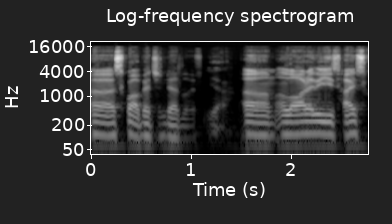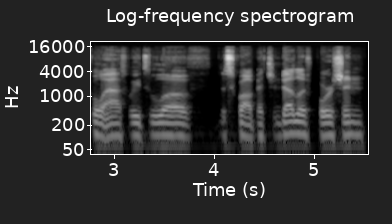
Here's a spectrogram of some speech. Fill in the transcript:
uh squat bench and deadlift Yeah. um a lot of these high school athletes love the squat bench and deadlift portion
